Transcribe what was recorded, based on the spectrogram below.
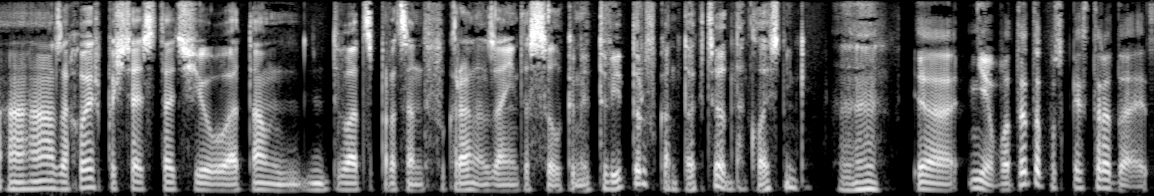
Ага, заходишь почитать статью, а там 20% экрана занято ссылками. Твиттер, ВКонтакте, Одноклассники. Ага. Uh, не, вот это пускай страдает.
